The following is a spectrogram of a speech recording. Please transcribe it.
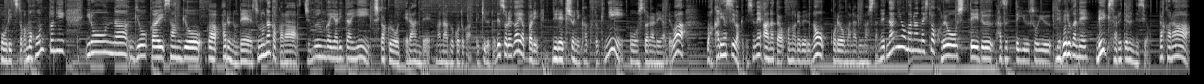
法律とか、もう本当にいろんな業界、産業があるので、その中から自分がやりたい資格を選んで学ぶことができると。で、それがやっぱり履歴書に書くときに、オーストラリアでは分かりやすいわけですよね。あなたはこのレベルのこれを学びましたね。何を学んだ人はこれを知っているはずっていうそういうレベルがね明記されてるんですよ。だから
